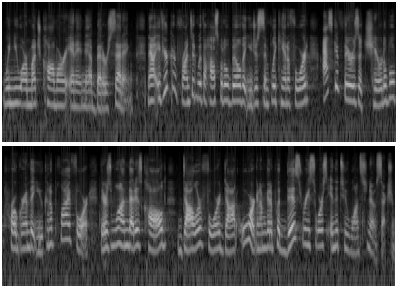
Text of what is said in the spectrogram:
when you are much calmer and in a better setting. Now, if you're confronted with a hospital bill that you just simply can't afford, ask if there's a charitable program that you can apply for. There's one that is called dollarfor.org, and I'm going to put this resource in the two wants to know section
